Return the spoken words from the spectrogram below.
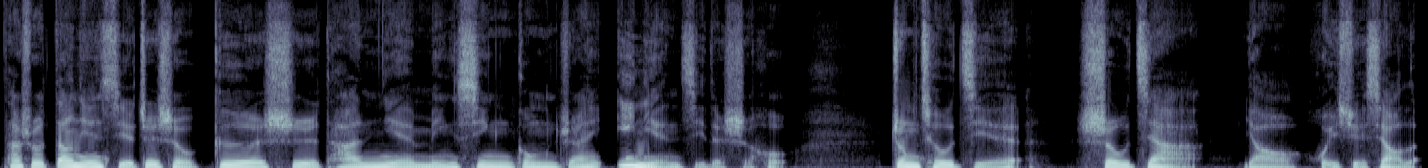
他说，当年写这首歌是他念明星公专一年级的时候，中秋节收假要回学校了，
